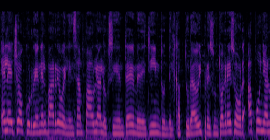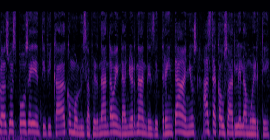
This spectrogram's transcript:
El hecho ocurrió en el barrio Belén San Pablo, al occidente de Medellín, donde el capturado y presunto agresor apuñaló a su esposa identificada como Luisa Fernanda Bendaño Hernández, de 30 años, hasta causarle la muerte.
